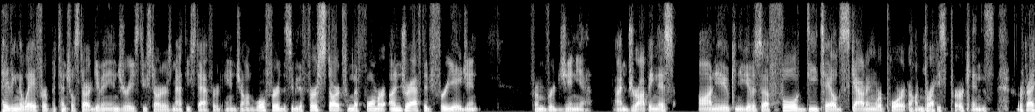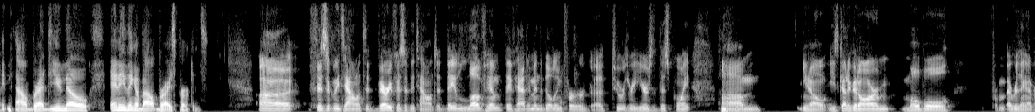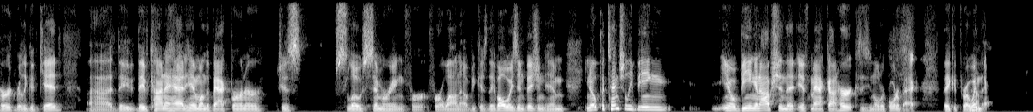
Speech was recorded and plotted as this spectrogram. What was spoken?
paving the way for a potential start given injuries to starters Matthew Stafford and John Wolford. This would be the first start from the former undrafted free agent from Virginia. I'm dropping this on you. Can you give us a full detailed scouting report on Bryce Perkins right now, Brett? Do you know anything about Bryce Perkins? Uh, physically talented, very physically talented. They love him. They've had him in the building for uh, two or three years at this point. Hmm. Um, you know, he's got a good arm, mobile. From everything I've heard, really good kid. Uh, they they've kind of had him on the back burner, just slow simmering for for a while now because they've always envisioned him, you know, potentially being, you know, being an option that if Matt got hurt because he's an older quarterback, they could throw yeah. in there.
